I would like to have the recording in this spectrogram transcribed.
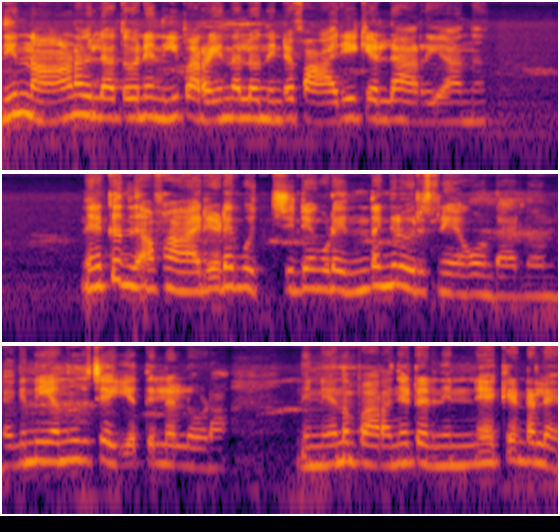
നീ നാണമില്ലാത്തവനെ നീ പറയുന്നല്ലോ നിന്റെ ഭാര്യയ്ക്കെല്ലാം അറിയാമെന്ന് നിനക്ക് ആ ഭാര്യയുടെയും കൊച്ചിന്റെയും കൂടെ എന്തെങ്കിലും ഒരു സ്നേഹം ഉണ്ടായിരുന്നു? ഉണ്ടെങ്കിൽ നീ ഒന്നും ഇത് ചെയ്യത്തില്ലല്ലോടാ. നിന്നെയൊന്നും പറഞ്ഞിട്ടില്ല. നിന്നെയൊക്കെ ഉണ്ടല്ലേ?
